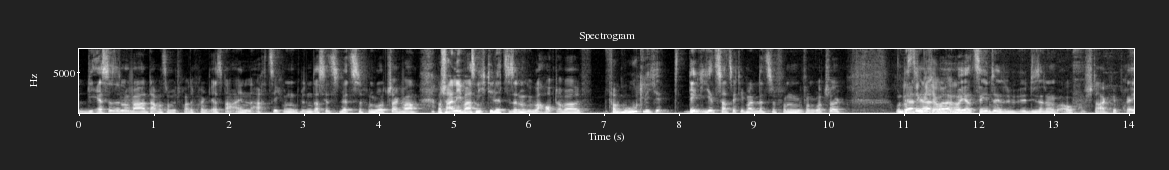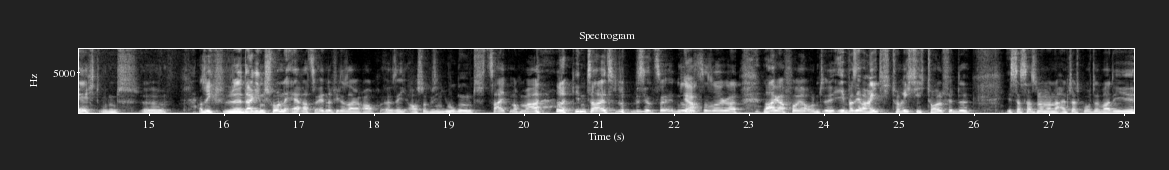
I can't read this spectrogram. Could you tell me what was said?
die erste Sendung war damals noch mit Freitag Frank Estner 81 und wenn das jetzt die letzte von Rorschach war, wahrscheinlich war es nicht die letzte Sendung überhaupt, aber vermutlich denke ich jetzt tatsächlich mal die letzte von, von Rorschach. Und das der hat ja über, auch, ja über, Jahrzehnte die Sendung auch stark geprägt und äh, also ich, da ging schon eine Ära zu Ende. Viele sagen auch, äh, sehe ich auch so ein bisschen Jugendzeit nochmal oder Kindheit ein bisschen zu Ende ja. sozusagen. Lagerfeuer und äh, was ich aber richtig, richtig toll finde, ist, dass das nochmal eine Einschaltquote war, die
